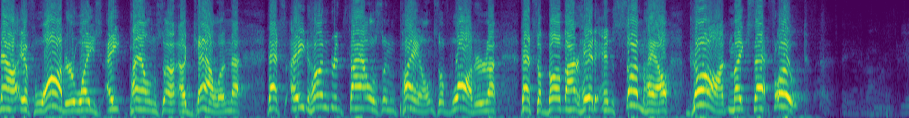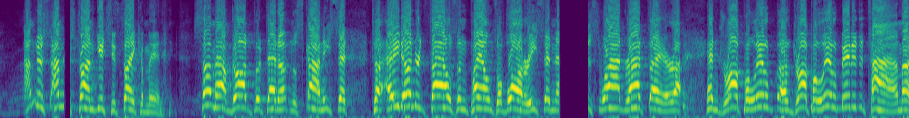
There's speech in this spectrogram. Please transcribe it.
Now, if water weighs eight pounds a, a gallon, that's 800,000 pounds of water uh, that's above our head, and somehow God makes that float. I'm just, I'm just trying to get you to think a minute. Somehow God put that up in the sky, and He said, to 800,000 pounds of water, He said, now slide right there uh, and drop a little uh, drop a little bit at a time uh,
